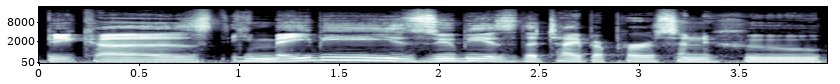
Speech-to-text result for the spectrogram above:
because he maybe Zuby is the type of person who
